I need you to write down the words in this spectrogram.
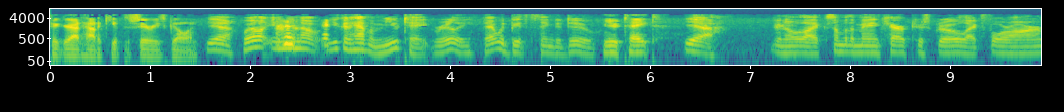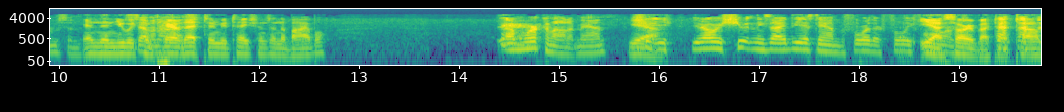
figure out how to keep the series going. Yeah. Well, you know, you could have them mutate. Really, that would be the thing to do. Mutate, Yeah. You know, like some of the main characters grow like four arms, and and then you would Seven compare eyes. that to mutations in the Bible. I'm working on it, man. Yeah. You- You're always shooting these ideas down before they're fully formed. Yeah, sorry about that, Tom.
